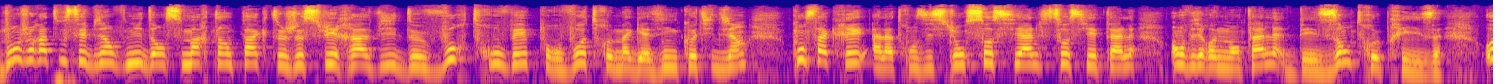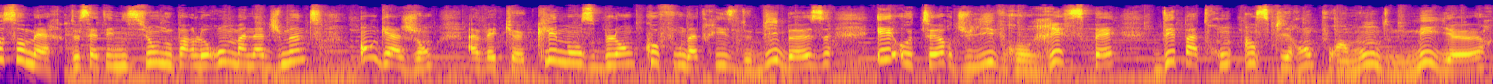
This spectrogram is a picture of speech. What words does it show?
Bonjour à tous et bienvenue dans Smart Impact. Je suis ravie de vous retrouver pour votre magazine quotidien consacré à la transition sociale, sociétale, environnementale des entreprises. Au sommaire de cette émission, nous parlerons management engageant avec Clémence Blanc, cofondatrice de Bibuzz et auteur du livre Respect des patrons inspirants pour un monde meilleur.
